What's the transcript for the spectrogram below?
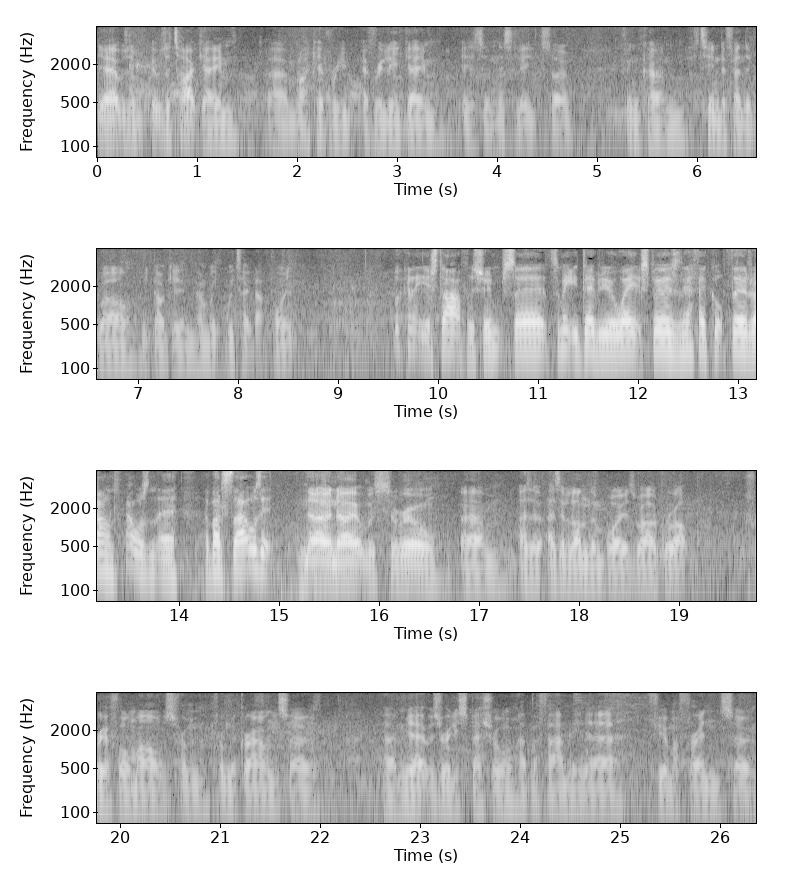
yeah, it was a it was a tight game, um, like every every league game is in this league. So I think um, the team defended well. We dug in, and we, we take that point. Looking at your start for the Shrimps, uh, to make your debut away at Spurs in the FA Cup third round, that wasn't a, a bad start, was it? No, no, it was surreal. Um, as a as a London boy as well, I grew up three or four miles from from the ground, so um, yeah, it was really special. I had my family there, a few of my friends, so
